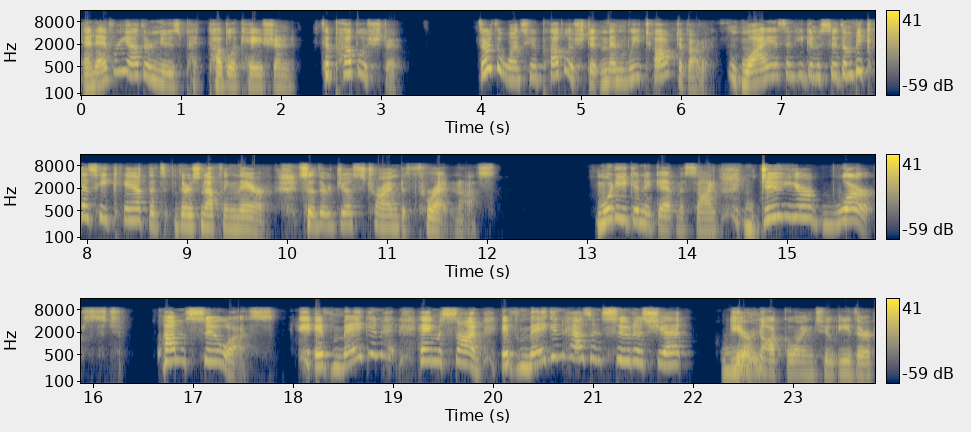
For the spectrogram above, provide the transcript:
and every other news publication that published it. They're the ones who published it, and then we talked about it. Why isn't he going to sue them? Because he can't. That's, there's nothing there. So they're just trying to threaten us. What are you going to get, Misan? Do your worst. Come sue us. If Meghan, hey, Misan, if Meghan hasn't sued us yet, you're not going to either.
